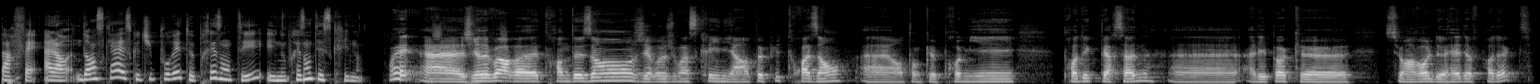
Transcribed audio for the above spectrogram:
Parfait. Alors, dans ce cas, est-ce que tu pourrais te présenter et nous présenter Screen? Ouais, euh, je viens d'avoir 32 ans. J'ai rejoint Screen il y a un peu plus de 3 ans euh, en tant que premier product person. Euh, à l'époque, sur un rôle de head of product.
